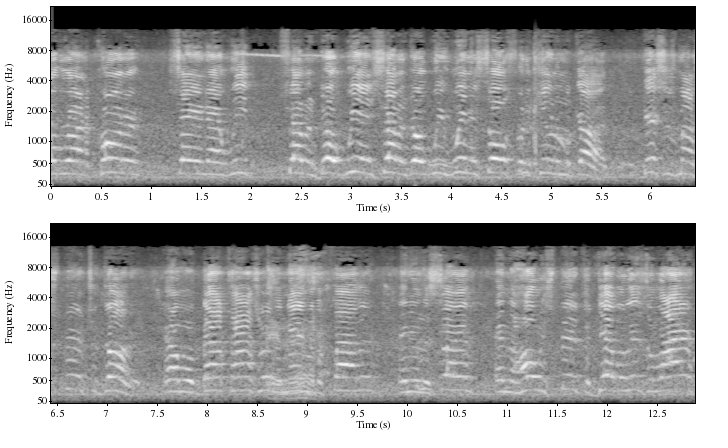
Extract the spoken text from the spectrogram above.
over on the corner saying that we selling dope. We ain't selling dope. We winning souls for the kingdom of God. This is my spiritual daughter, and I'm gonna baptize her in the name of the Father and in the Son and the Holy Spirit. The devil is a liar.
